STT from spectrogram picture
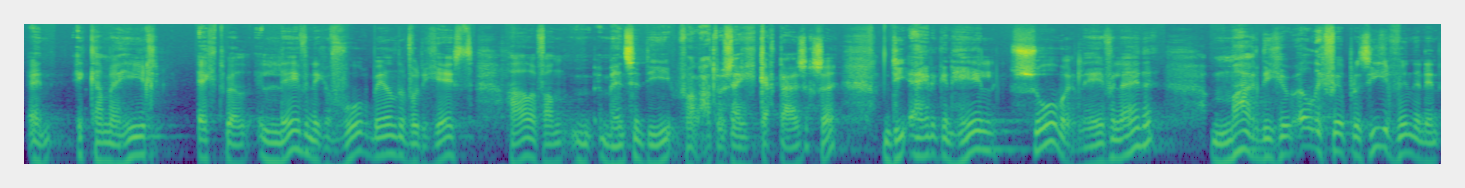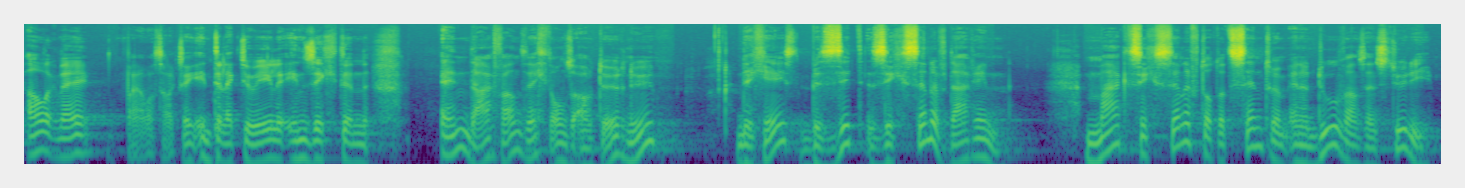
En ik kan me hier echt wel levendige voorbeelden voor de geest halen van mensen die, van, laten we zeggen kartuizers, hè, die eigenlijk een heel sober leven leiden, maar die geweldig veel plezier vinden in allerlei, wat zal ik zeggen, intellectuele inzichten. En daarvan zegt onze auteur nu, de geest bezit zichzelf daarin, maakt zichzelf tot het centrum en het doel van zijn studie.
